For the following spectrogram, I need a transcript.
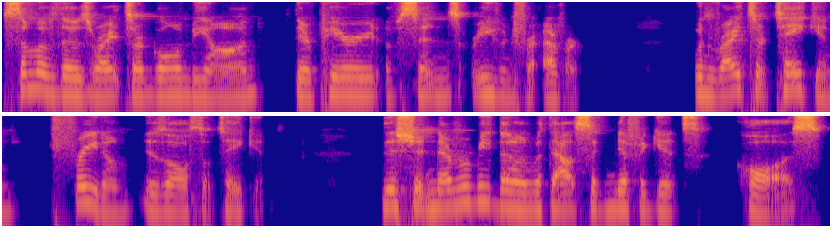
some of those rights are going beyond their period of sentence or even forever. When rights are taken, freedom is also taken. This should never be done without significant cause,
